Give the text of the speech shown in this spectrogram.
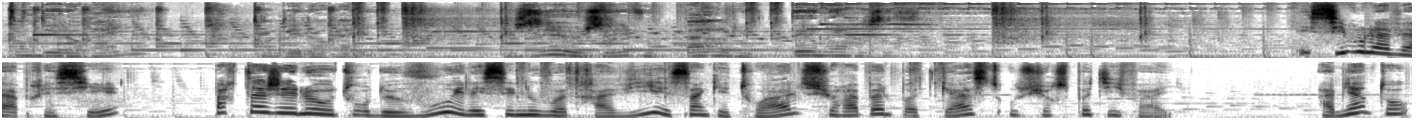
Tendez l'oreille, tendez l'oreille. GEG vous parle d'énergie. Et si vous l'avez apprécié, partagez-le autour de vous et laissez-nous votre avis et 5 étoiles sur Apple Podcast ou sur Spotify. À bientôt!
